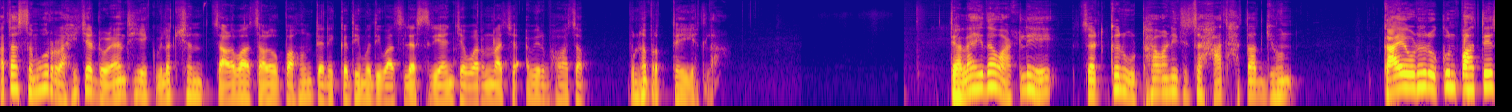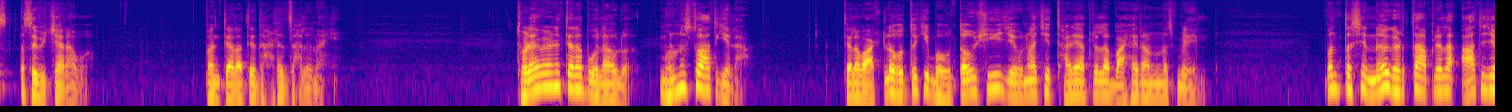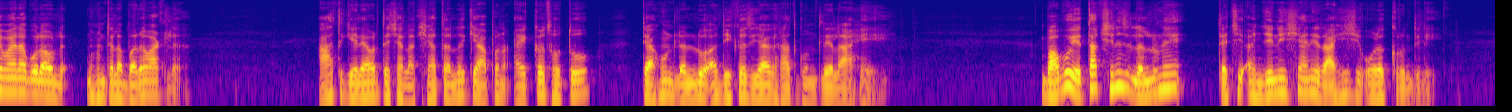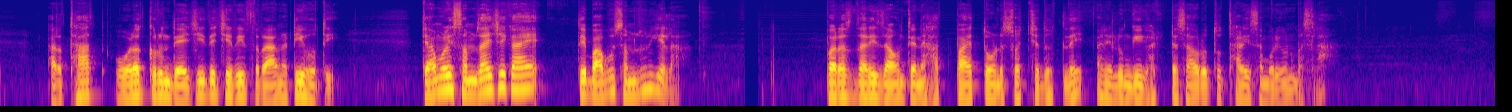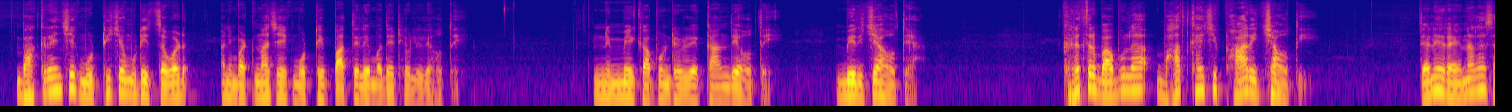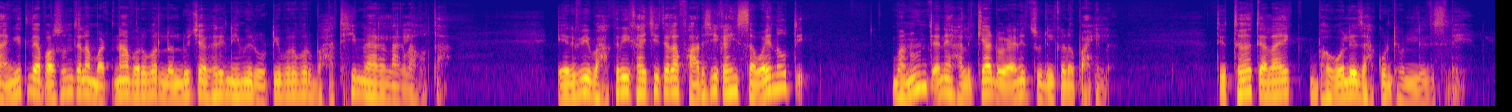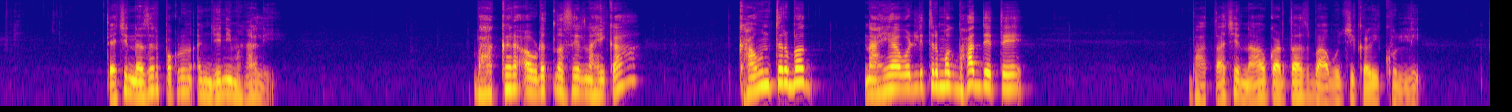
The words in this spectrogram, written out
आता समोर राहीच्या डोळ्यांतही एक विलक्षण चाळवा चाळव पाहून त्याने कधीमधी वाचल्या स्त्रियांच्या वर्णनाच्या आविर्भावाचा पुनःप्रत्यय घेतला. त्याला एकदा वाटले चटकन उठाव आणि तिचा हात हातात घेऊन काय एवढं रोखून पाहतेस? असं विचारावं. पण त्याला ते धाडस झालं नाही. थोड्या वेळाने त्याला बोलावलं. म्हणूनच तो आत गेला. त्याला वाटलं होतं की बहुतांशी जेवणाची थाळी आपल्याला बाहेर आणूनच मिळेल. पण तसे न घडता आपल्याला आत जेवायला बोलावलं म्हणून त्याला बरं वाटलं. आत गेल्यावर त्याच्या लक्षात आलं की आपण ऐकत होतो त्याहून लल्लू अधिकच या घरात गुंतलेला आहे. बाबू येताक्षणीच लल्लूने त्याची अंजनीशी आणि राहीशी ओळख करून दिली. अर्थात ओळख करून द्यायची त्याची रीत रानटी होती. त्यामुळे समजायचे काय ते बाबू समजून गेला. परसदारी जाऊन त्याने हातपाय तोंड स्वच्छ धुतले आणि लुंगी घट्ट सावरत तो थाळीसमोर येऊन बसला. भाकऱ्यांची एक मुठ्ठीच्या मोठी चवड आणि मटणाचे एक मोठे पातेलेमध्ये ठेवलेले होते. निम्मे कापून ठेवलेले कांदे होते. मिरच्या होत्या. खरं तर बाबूला भात खायची फार इच्छा होती. त्याने रैनाला सांगितल्यापासून त्याला मटणाबरोबर लल्लूच्या घरी नेहमी रोटीबरोबर भातही मिळायला लागला होता. एरवी भाकरी खायची त्याला फारशी काही सवय नव्हती. म्हणून त्याने हलक्या डोळ्याने चुलीकडं पाहिलं. तिथं त्याला एक भगोले झाकून ठेवलेले दिसले. त्याची नजर पकडून अंजनी म्हणाली भाकर आवडत नसेल नाही का? खाऊन तर बघ. नाही आवडली तर मग भात देते. भाताचे नाव काढताच बाबूची कळी खुलली.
